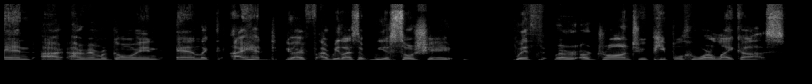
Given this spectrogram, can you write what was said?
And I, I remember going and like I had, I, I realized that we associate with or are drawn to people who are like us.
